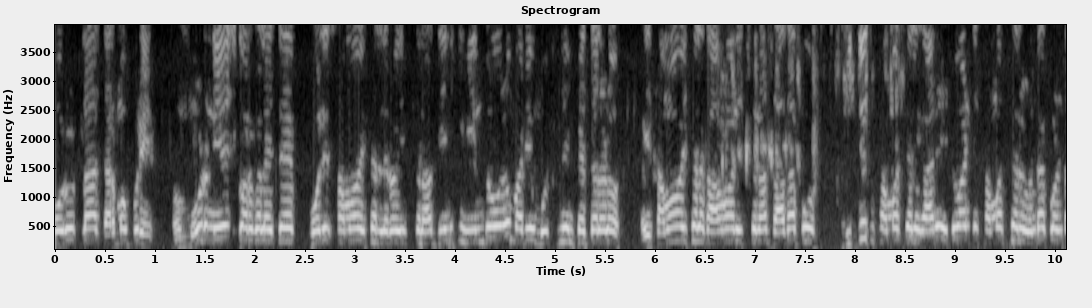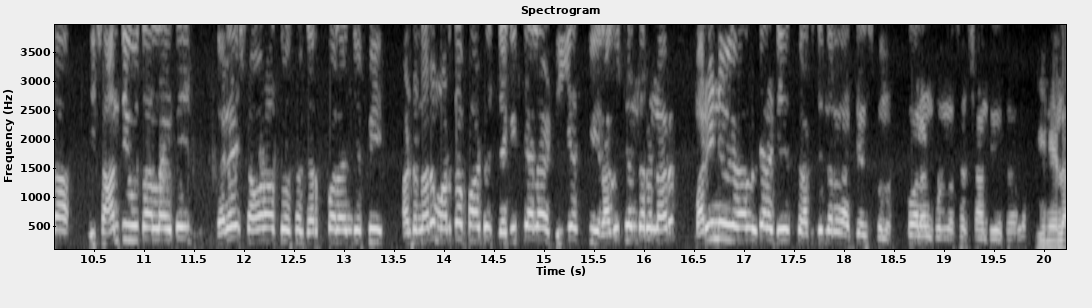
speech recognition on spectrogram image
కోరుట్ల ధర్మపురి మూడు నియోజకవర్గాలు అయితే పోలీస్ సమావేశాలు నిర్వహిస్తున్నారు. దీనికి హిందువులు మరియు ముస్లిం పెద్దలను ఈ సమావేశాలకు ఆహ్వానిస్తున్నారు. దాదాపు విద్యుత్ సమస్యలు కానీ ఎటువంటి సమస్యలు ఉండకుండా ఈ శాంతియుతాలను అయితే గణేష్ నవరాత్రి ఉత్సవం జరుపుకోవాలని చెప్పి అంటున్నారు. మనతో పాటు జగిత్యాల డిఎస్పీ రఘుచందర్ ఉన్నారు. మరిన్ని వివరాలు డిఎస్పీ రఘుచందర్ తెలుసుకుందాం. కోవాలనుకుంటున్నాం సార్ శాంతియుతాలు ఈ నెల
